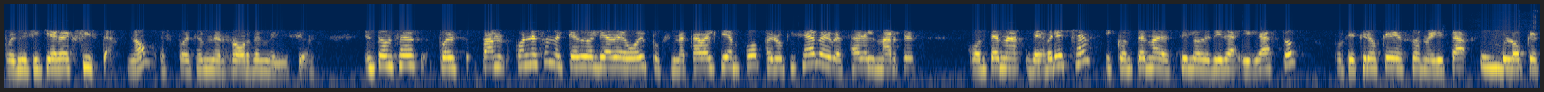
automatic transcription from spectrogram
pues ni siquiera exista, ¿no? Es, puede ser un error de medición. Entonces, pues con eso me quedo el día de hoy porque se me acaba el tiempo, pero quisiera regresar el martes con tema de brechas y con tema de estilo de vida y gastos porque creo que eso amerita un bloque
